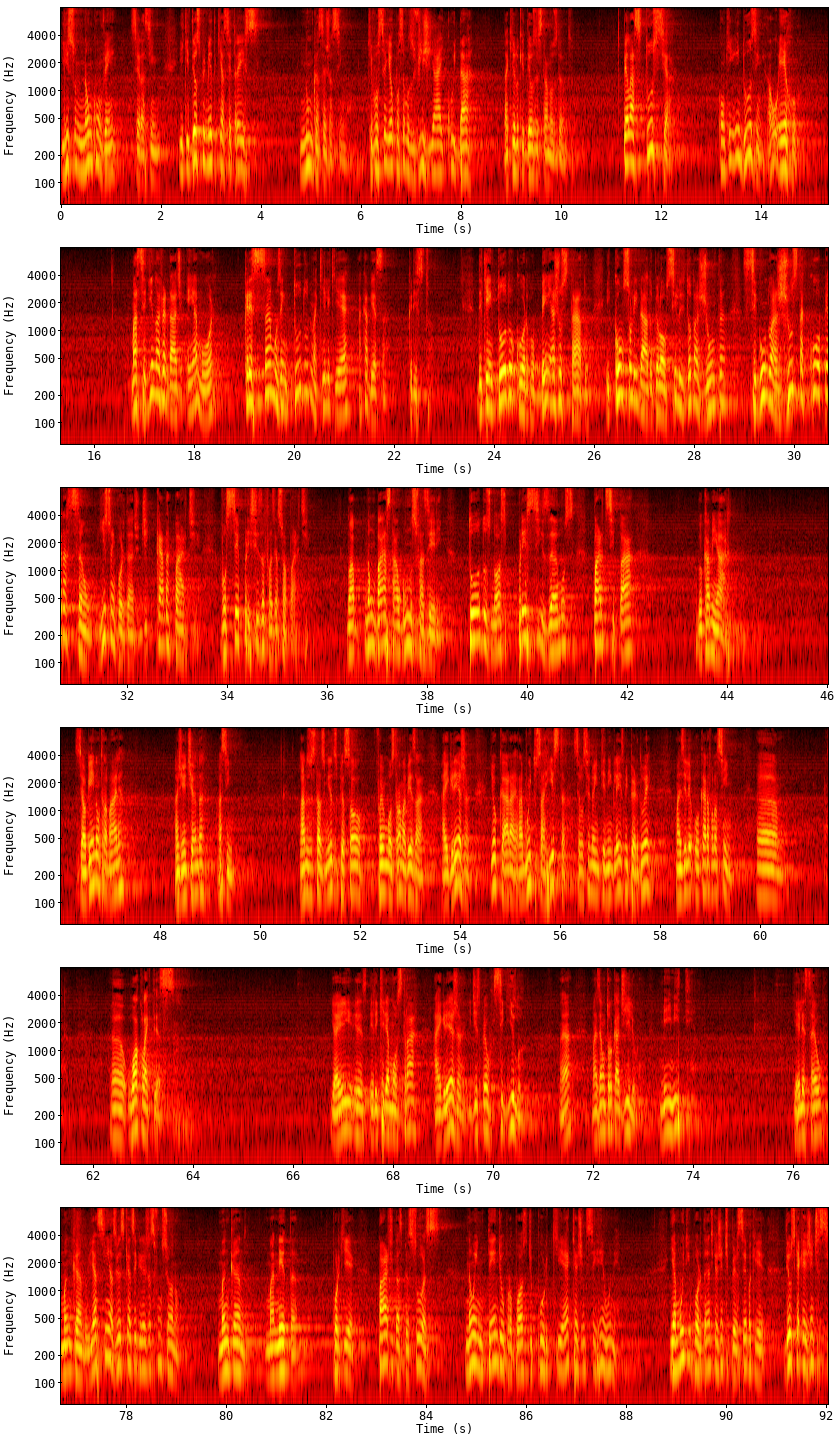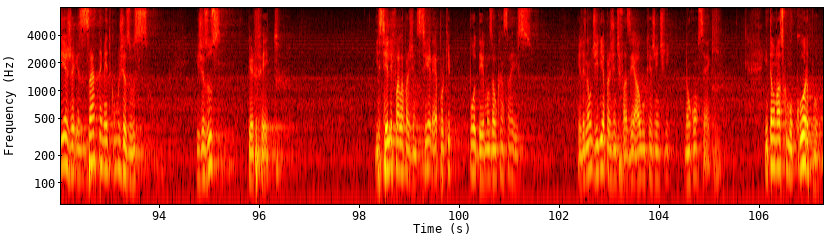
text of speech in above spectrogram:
E isso não convém ser assim. E que Deus permita que a C3 nunca seja assim. Que você e eu possamos vigiar e cuidar daquilo que Deus está nos dando. Pela astúcia com que induzem ao erro. Mas seguindo a verdade em amor, cresçamos em tudo naquele que é a cabeça, Cristo. De quem todo o corpo, bem ajustado e consolidado pelo auxílio de toda a junta, segundo a justa cooperação, isso é importante, de cada parte, você precisa fazer a sua parte. Não basta alguns fazerem, todos nós precisamos participar do caminhar. Se alguém não trabalha, a gente anda assim. Lá nos Estados Unidos, o pessoal foi me mostrar uma vez a, a igreja e o cara era muito sarrista. Se você não entende inglês, me perdoe, mas ele, o cara falou assim: uh, uh, walk like this. E aí ele queria mostrar a igreja e disse para eu segui-lo, né? Mas é um trocadilho me imite. E ele saiu mancando. E assim, às vezes, que as igrejas funcionam mancando, maneta, porque parte das pessoas não entende o propósito de por que é que a gente se reúne. E é muito importante que a gente perceba que Deus quer que a gente seja exatamente como Jesus. E Jesus, perfeito. E se Ele fala para a gente ser, é porque podemos alcançar isso. Ele não diria para a gente fazer algo que a gente não consegue. Então, nós, como corpo,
